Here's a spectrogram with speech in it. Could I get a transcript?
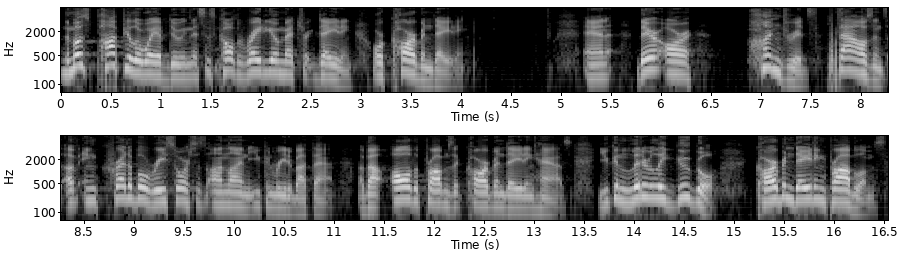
the most popular way of doing this is called radiometric dating or carbon dating. And there are hundreds, thousands of incredible resources online that you can read about that, about all the problems that carbon dating has. You can literally Google carbon dating problems.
